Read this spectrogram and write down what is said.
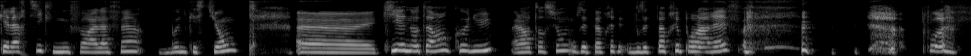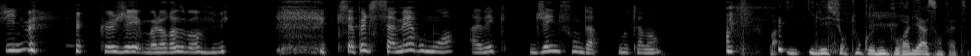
Quel article il nous fera à la fin? Bonne question. qui est notamment connu. Alors attention, vous êtes pas prêts, vous pas prêts pour la ref pour un film que j'ai malheureusement vu, qui s'appelle Sa mère ou moi, avec Jane Fonda notamment. Bah, il, est surtout connu pour Alias en fait.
